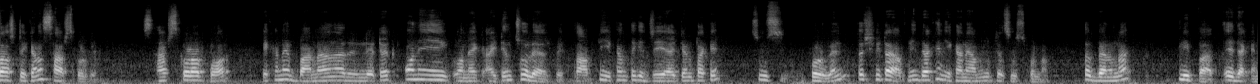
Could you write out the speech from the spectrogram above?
জাস্ট এখানে সার্চ করবেন। সার্চ করার পর এখানে বানানা রিলেটেড অনেক অনেক আইটেম চলে আসবে। তো আপনি এখান থেকে যে আইটেমটাকে চুজ করবেন, তো সেটা আপনি দেখেন, এখানে আমি এটা চুজ করলাম। তো বানানা ক্লিপার এই দেখেন,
